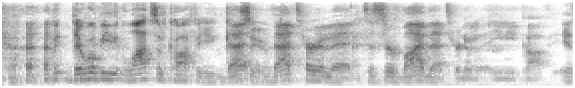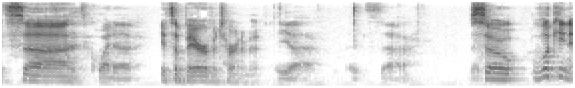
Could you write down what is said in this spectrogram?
but there will be lots of coffee that, consumed. That tournament to survive that tournament, you need coffee. It's uh, it's quite a. It's a bear of a tournament. Yeah, it's uh. So looking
